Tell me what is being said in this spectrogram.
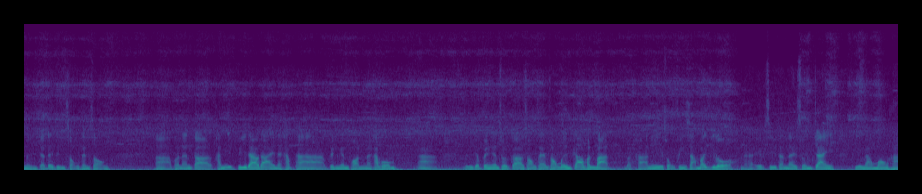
61จะได้ถึง2 2 0 0 0อ่าเพราะนั้นก็คันนี้ฟรีดาวได้นะครับ ถ้าเป็นเงินผ่อนนะครับผมอ่าหรือจะเป็นเงินสดก็ 2 2 9 0 0 0 บาท ราคานี้ส่งฟรี 300 กิโลนะครับ FC ท่านใดสนใจที่กำลังมองหา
